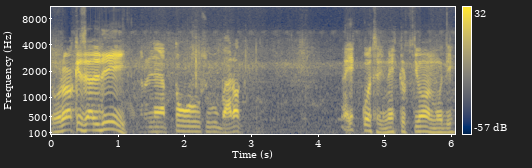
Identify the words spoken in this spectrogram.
તોરો કે જલ્દી. એટલે તોડું છું ભારત એક કોથળી નહીં તૂટતી હોય મોદી.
